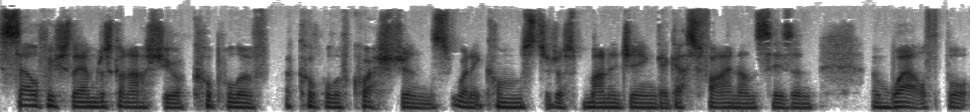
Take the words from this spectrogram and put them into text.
selfishly, I'm just going to ask you a couple of a couple of questions when it comes to just managing, I guess, finances and and wealth. But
